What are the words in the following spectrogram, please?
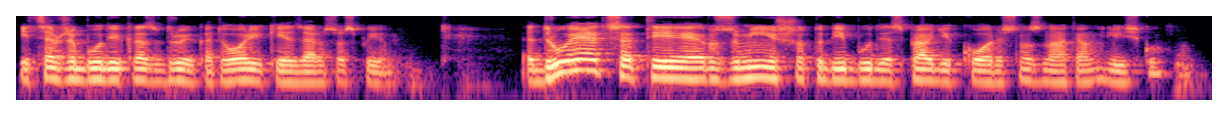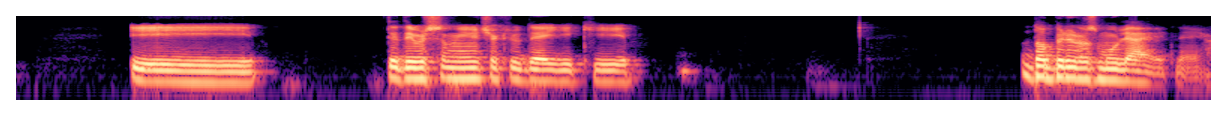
і це вже буде якраз в другій категорії, яку я зараз розповім. Друге, це ти розумієш, що тобі буде справді корисно знати англійську. І ти дивишся на інших людей, які добре розмовляють нею,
